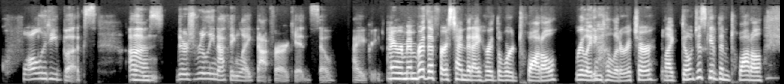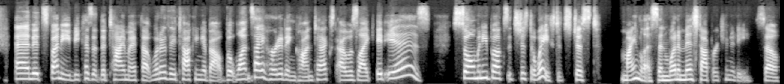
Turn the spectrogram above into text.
quality books um yes. there's really nothing like that for our kids so I agree. I remember the first time that I heard the word twaddle relating yeah. to literature. Like, don't just give them twaddle. And it's funny because at the time I thought, what are they talking about? But once I heard it in context, I was like, it is so many books. It's just a waste. It's just mindless. And what a missed opportunity. So,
